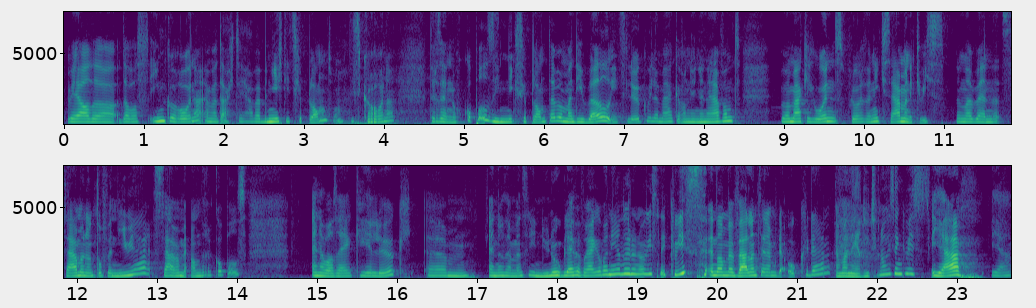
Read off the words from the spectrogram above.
wij hadden, dat was in corona. En we dachten, ja, we hebben niet echt iets gepland, want het is corona. Er zijn nog koppels die niks gepland hebben, maar die wel iets leuk willen maken van hun avond we maken gewoon, Floris en ik, samen een quiz. Dan hebben we samen een toffe nieuwjaar, samen met andere koppels. En dat was eigenlijk heel leuk. Ehm, en er zijn mensen die nu nog blijven vragen, wanneer doen we nog eens een quiz? En dan met Valentijn heb ik dat ook gedaan. En wanneer doet je nog eens een quiz? Ja, ja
